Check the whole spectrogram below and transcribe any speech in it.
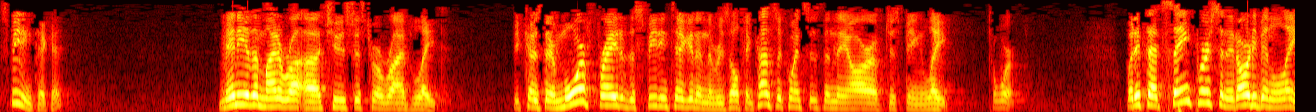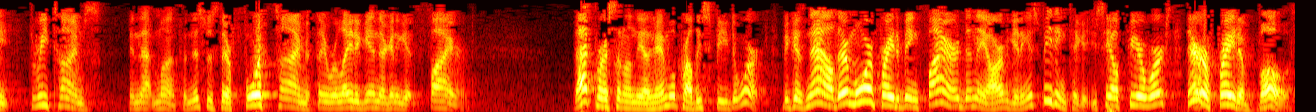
speeding ticket, Many of them might uh, choose just to arrive late because they're more afraid of the speeding ticket and the resulting consequences than they are of just being late to work. But if that same person had already been late three times in that month, and this was their fourth time, if they were late again, they're going to get fired. That person, on the other hand, will probably speed to work because now they're more afraid of being fired than they are of getting a speeding ticket. You see how fear works? They're afraid of both.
